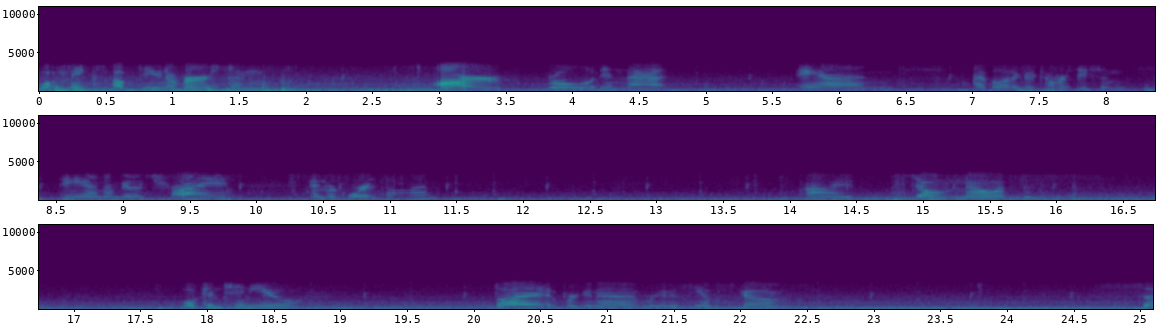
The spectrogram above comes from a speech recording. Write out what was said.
what makes up the universe and our role in that. And I have a lot of good conversations, and I'm gonna try and record some of them. I don't know if this will continue, but we're gonna we're gonna see how this goes. So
